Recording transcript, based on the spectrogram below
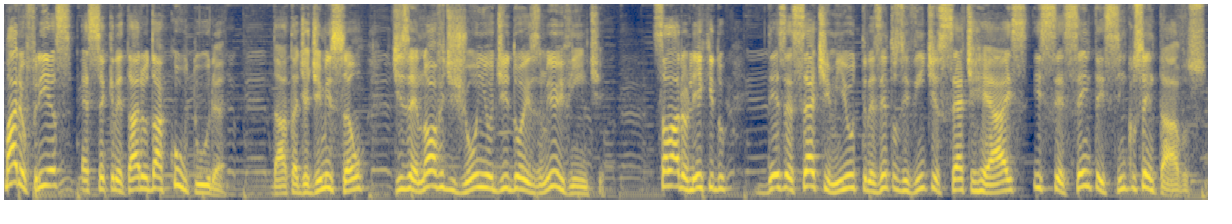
Mário Frias é secretário da Cultura. Data de admissão: 19 de junho de 2020. Salário líquido: R$ 17.327,65.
